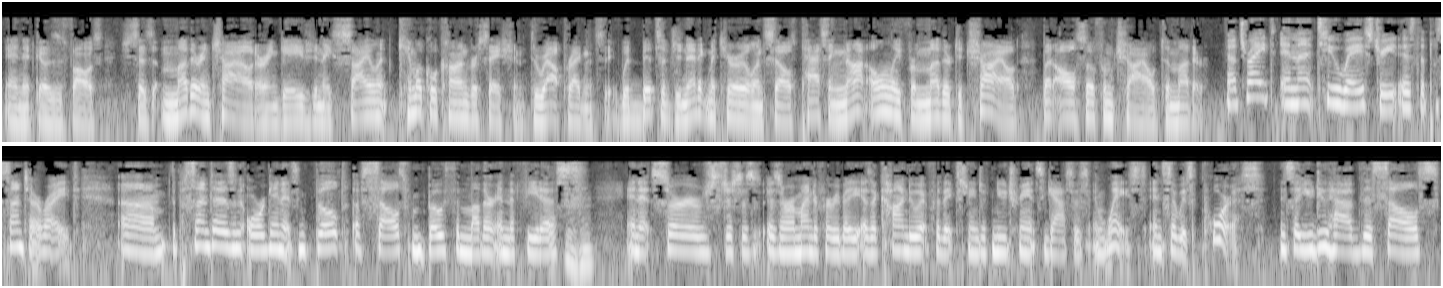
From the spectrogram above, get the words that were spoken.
And it goes as follows. She says, Mother and child are engaged in a silent chemical conversation throughout pregnancy, with bits of genetic material in cells passing not only from mother to child, but also from child to mother. That's right. And that two-way street is the placenta, right? Um, the placenta is an organ. It's built of cells from both the mother and the fetus, and it serves just as, as a reminder for everybody as a conduit for the exchange of nutrients, gases, and waste. And so it's porous. And so you do have the cells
